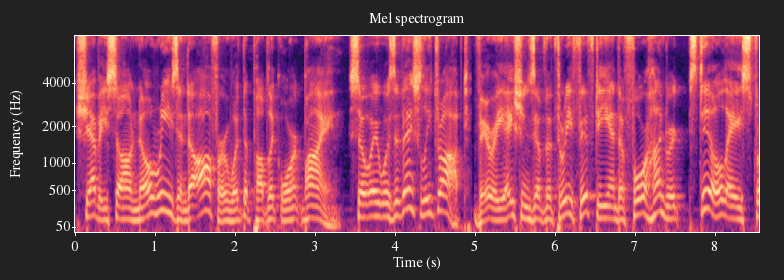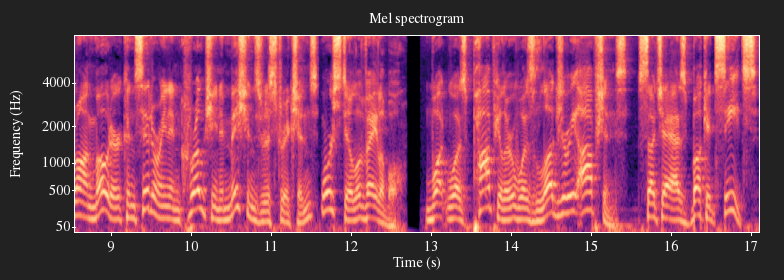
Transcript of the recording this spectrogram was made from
Chevy saw no reason to offer what the public weren't buying, so it was eventually dropped. Variations of the 350 and the 400, still a strong motor considering encroaching emissions restrictions, were still available. What was popular was luxury options, such as bucket seats,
